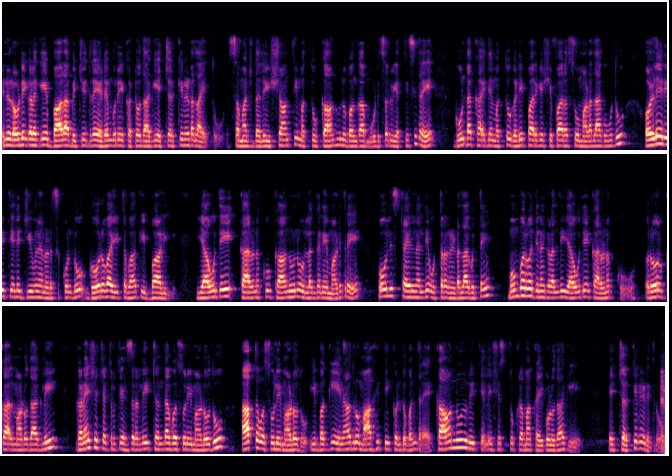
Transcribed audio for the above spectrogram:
ಇನ್ನು ರೌಡಿಗಳಿಗೆ ಬಾಲ ಬಿಚ್ಚಿದ್ರೆ ಎಡೆಮುರಿ ಕಟ್ಟೋದಾಗಿ ಎಚ್ಚರಿಕೆ ನೀಡಲಾಯಿತು. ಸಮಾಜದಲ್ಲಿ ಶಾಂತಿ ಮತ್ತು ಕಾನೂನು ಭಂಗ ಮೂಡಿಸಲು ಯತ್ನಿಸಿದರೆ ಗೂಂಡಾ ಕಾಯ್ದೆ ಮತ್ತು ಗಡೀಪಾರಿಗೆ ಶಿಫಾರಸು ಮಾಡಲಾಗುವುದು. ಒಳ್ಳೆಯ ರೀತಿಯಲ್ಲಿ ಜೀವನ ನಡೆಸಿಕೊಂಡು ಗೌರವಯುತವಾಗಿ ಬಾಳಿ. ಯಾವುದೇ ಕಾರಣಕ್ಕೂ ಕಾನೂನು ಉಲ್ಲಂಘನೆ ಮಾಡಿದರೆ ಪೊಲೀಸ್ ಸ್ಟೈಲ್ನಲ್ಲಿ ಉತ್ತರ ನೀಡಲಾಗುತ್ತೆ. ಮುಂಬರುವ ದಿನಗಳಲ್ಲಿ ಯಾವುದೇ ಕಾರಣಕ್ಕೂ ರೋಲ್ ಕಾಲ್ ಮಾಡೋದಾಗ್ಲಿ, ಗಣೇಶ ಚತುರ್ಥಿ ಹೆಸರಲ್ಲಿ ಚಂದ ವಸೂಲಿ ಮಾಡೋದು, ಆಪ್ತ ವಸೂಲಿ ಮಾಡೋದು ಈ ಬಗ್ಗೆ ಏನಾದರೂ ಮಾಹಿತಿ ಕಂಡು ಬಂದರೆ ಕಾನೂನು ರೀತಿಯಲ್ಲಿ ಶಿಸ್ತು ಕ್ರಮ ಕೈಗೊಳ್ಳುವುದಾಗಿ ಎಚ್ಚರಿಕೆ ನೀಡಿದರು.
